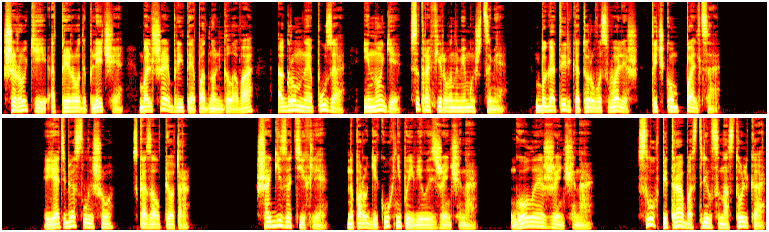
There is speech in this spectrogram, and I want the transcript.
Широкие от природы плечи, большая бритая под ноль голова, огромное пузо и ноги с атрофированными мышцами. Богатырь, которого свалишь тычком пальца. «Я тебя слышу», — сказал Петр. Шаги затихли. На пороге кухни появилась женщина. Голая женщина. Слух Петра обострился настолько,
